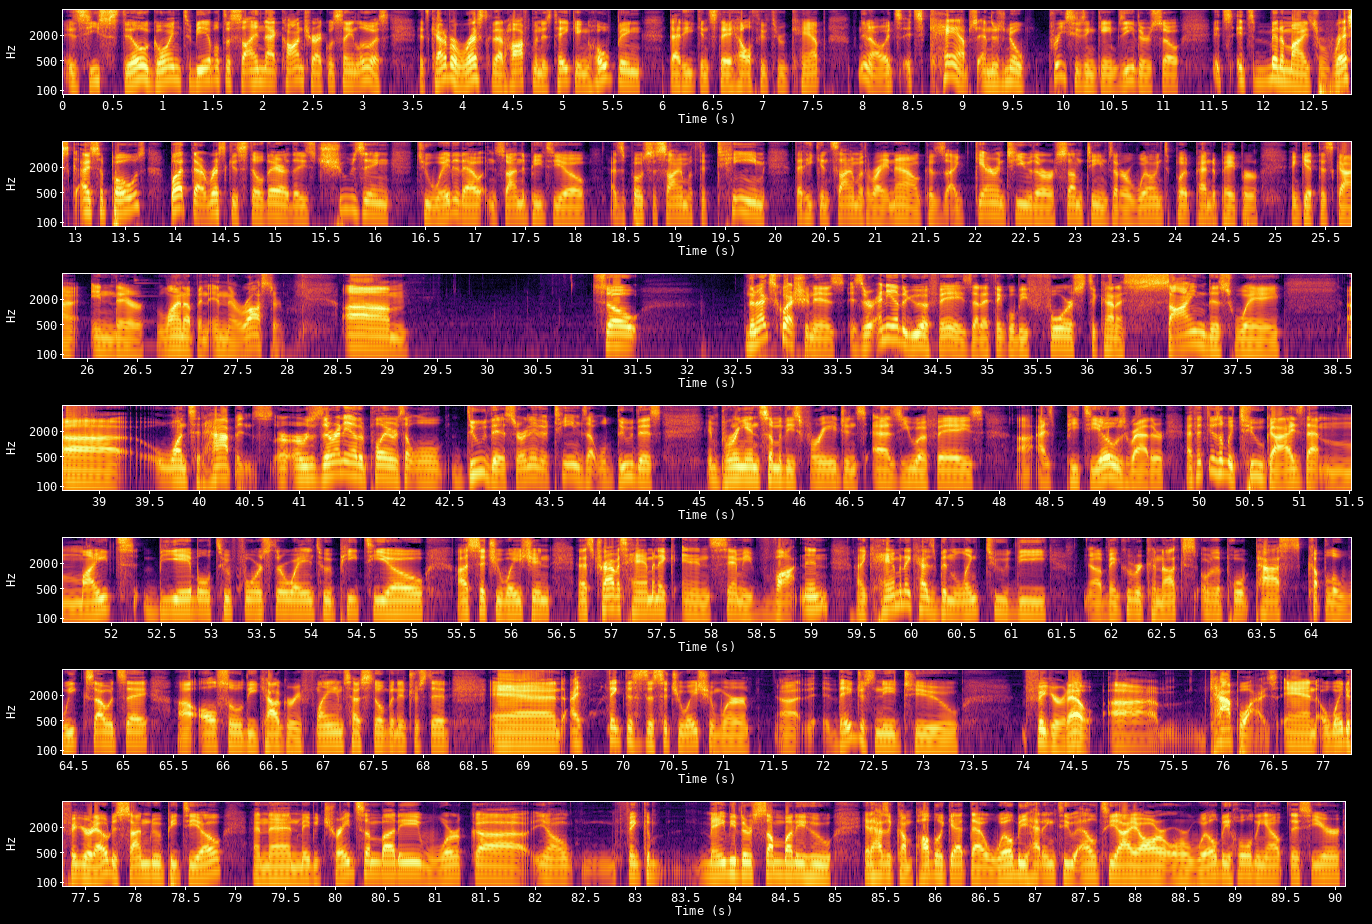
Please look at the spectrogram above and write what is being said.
is he still going to be able to sign that contract with St. Louis? It's kind of a risk that Hoffman is taking, hoping that he can stay healthy through camp. You know, it's it's camps and there's no preseason games either, so it's it's minimized risk, I suppose. But that risk is still there. That he's choosing to wait it out and sign the PTO as opposed to sign with the team that he can sign with right now. Because I guarantee you, there are some teams that are willing to put pen to paper and get this guy in their lineup and in their roster. Um, so the next question is Is there any other UFAs that I think will be forced to kind of sign this way uh, once it happens? Or, or, is there any other players that will do this or any other teams that will do this and bring in some of these free agents as UFAs? Uh, as PTOs, rather. I think there's only two guys that might be able to force their way into a PTO uh, situation. And that's Travis Hamonic and Sami Vatanen. I think Hamonic has been linked to the uh, Vancouver Canucks over the past couple of weeks, I would say. Uh, also, the Calgary Flames have still been interested. And I think this is a situation where uh, they just need to figure it out um, cap wise. And a way to figure it out is sign them to a PTO and then maybe trade somebody, work, uh, you know, think maybe there's somebody who it hasn't come public yet that will be heading to LTIR or will be holding out this year.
